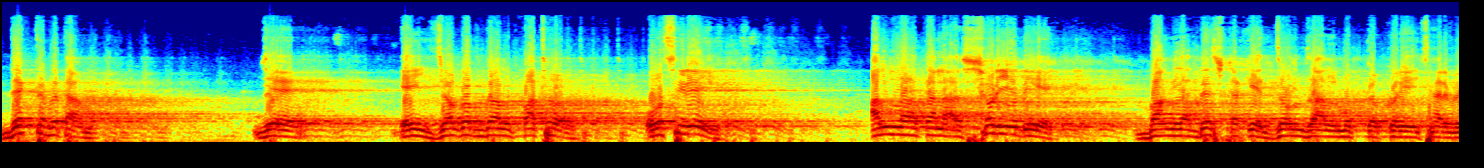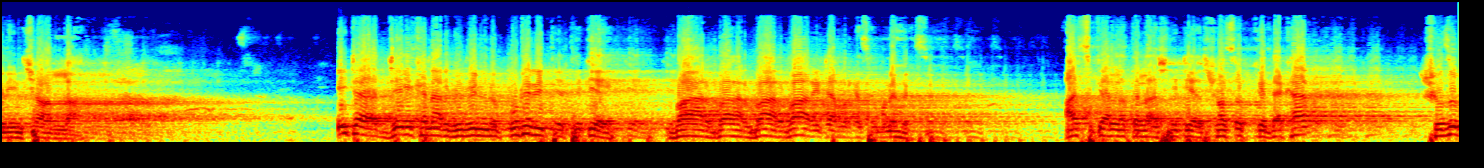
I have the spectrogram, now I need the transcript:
দেখতে পেতাম যে এই জগদ্দল পাথর অচিরেই আল্লাহ তালা সরিয়ে দিয়ে বাংলাদেশটাকে জঞ্জাল মুক্ত করেই ছাড়বেন ইনশাআল্লাহ। এটা জেলখানার বিভিন্ন কুঠুরিতে থেকে বার বার বার বার এটা আমার কাছে মনে হচ্ছে। আজকে আল্লাহ তালা সেটা সচককে দেখার সুযোগ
